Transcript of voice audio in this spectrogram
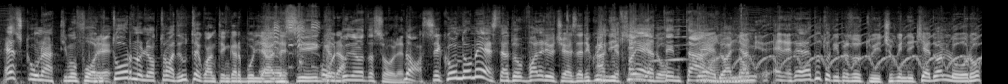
esco un attimo fuori, Sì. torno e le ho trovate tutte quante ingarbugliate. Eh, si ingarbugliano da sole. No, secondo me è stato Valerio Cesari, quindi chiedo, chiedo agli no. amici, eh, era tutto ripreso su Twitch, quindi chiedo a loro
